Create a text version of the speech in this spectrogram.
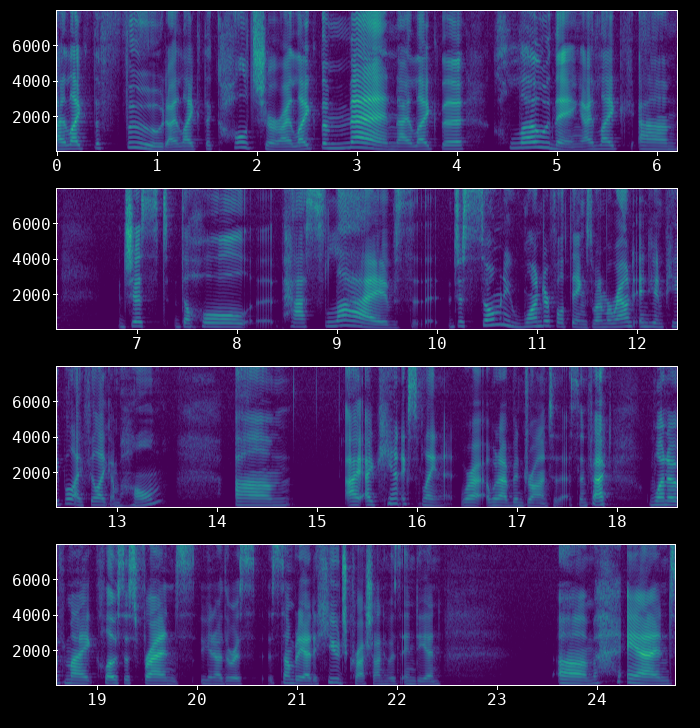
I like the food. I like the culture. I like the men. I like the clothing. I like um, just the whole uh, past lives. Just so many wonderful things. When I'm around Indian people, I feel like I'm home. Um, I, I can't explain it where I, when I've been drawn to this. In fact, one of my closest friends, you know, there was somebody I had a huge crush on who was Indian. Um, and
